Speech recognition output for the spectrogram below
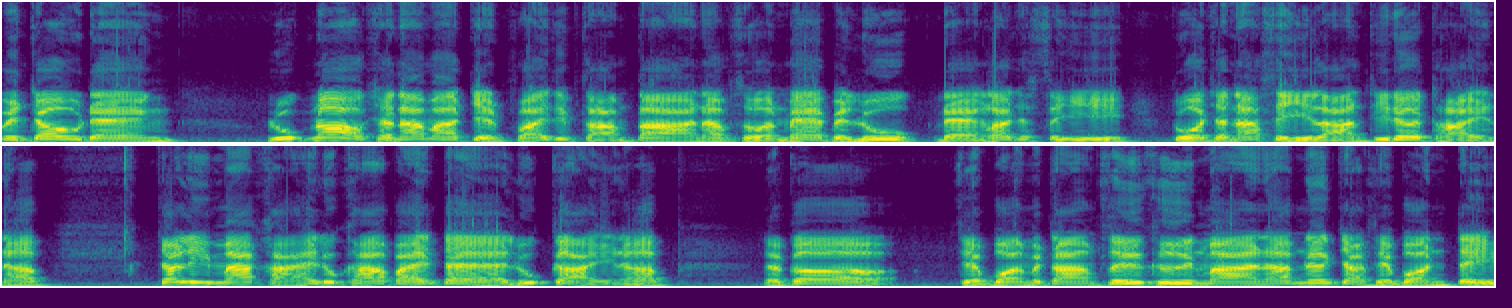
เป็นเจ้าแดงลูกนอกชนะมาเจ็ดไฟสิบสามตานะครับ ส่วนแม่เป็นลูกแดงราชสี ตัวชนะสี่ล้านที่เดอร์ไทยนะครับ เจ้าลีมาขายให้ลูกค้าไปตั้งแต่ลูกไก่นะครับ แล้วก็เสียบอลไปตามซื้อคืนมานะครับ เนื่องจากเสียบอลเตะ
